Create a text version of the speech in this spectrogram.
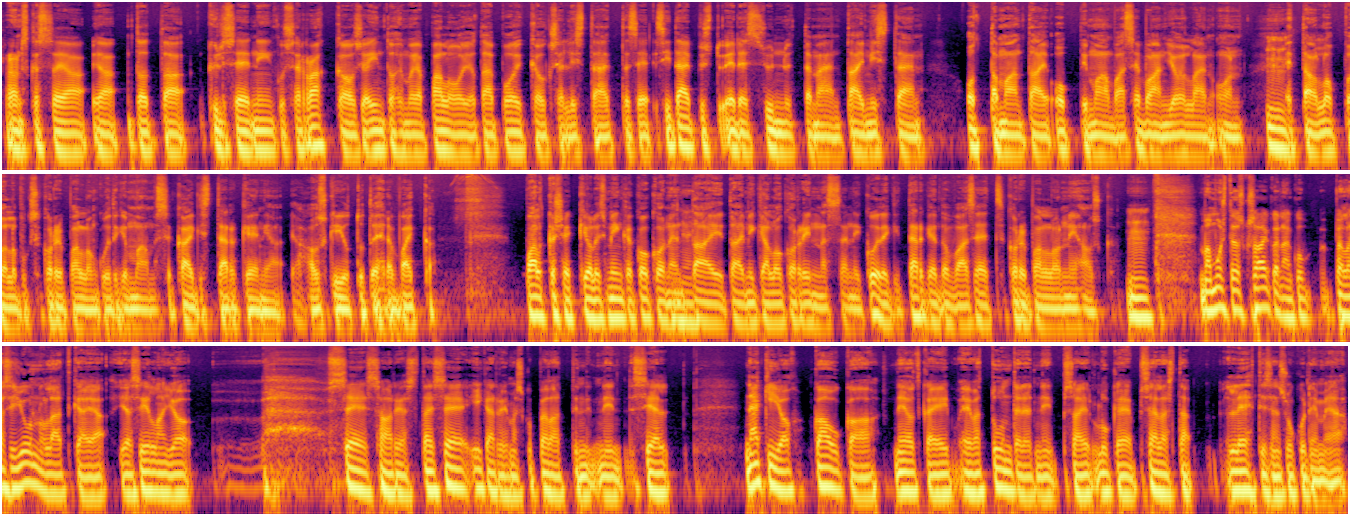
Ranskassa ja, ja tota, kyllä se, niin kuin se rakkaus ja intohimo ja palo on jotain poikkeuksellista, että se, sitä ei pysty edes synnyttämään tai mistään ottamaan tai oppimaan, vaan se vaan joillain on. Mm. Että on loppujen lopuksi koripallo on kuitenkin maailmassa kaikista tärkein ja, ja hauskin juttu tehdä, vaikka – palkkasekki olisi minkä kokonen niin. tai, tai mikä logo rinnassa, niin kuitenkin tärkeintä on vaan se, että koripallo on niin hauska. Mm. Mä muistan joskus aikoinaan, kun pelasin junnulätkää ja, ja silloin jo C-sarjassa tai C-ikäryhmässä, kun pelattiin, niin, niin siellä näki jo kaukaa ne, jotka ei, eivät tunteneet, niin sai lukea sellaista Lehtisen sukunimeä.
